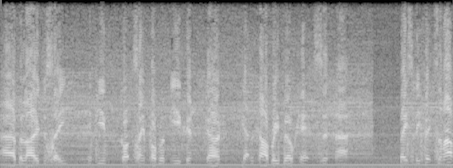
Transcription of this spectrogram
uh, below, just so if you've got the same problem, you can go and get the carb rebuild kits and uh, basically fix them up.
